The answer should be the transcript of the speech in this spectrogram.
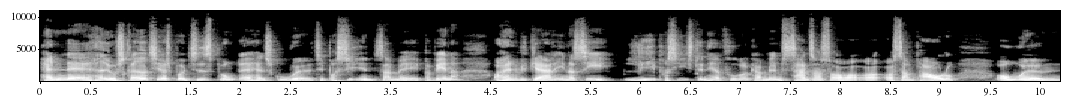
han øh, havde jo skrevet til os på et tidspunkt, at han skulle øh, til Brasilien sammen med et par venner, og han ville gerne ind og se lige præcis den her fodboldkamp mellem Santos og, og, og São Paulo. Og øh,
